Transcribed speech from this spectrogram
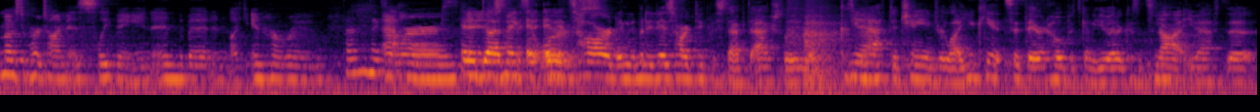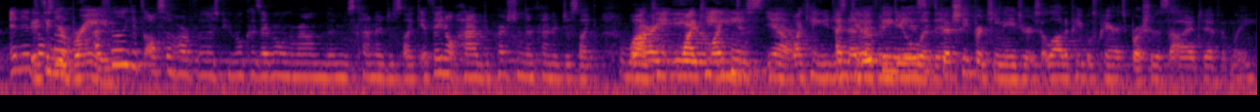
Most of her time is sleeping in, in the bed and like in her room That makes at it worse. home. and it, just does, makes and, it and it's hard, and but it is hard to take the step to actually, because you Yeah. have to change your life. You can't sit there and hope it's going to get better because it's not. You have to. And it's, it's also, in your brain. I feel like it's also hard for those people because everyone around them is kind of just like if they don't have depression, they're kind of just like Why why, can't you- why can't why you can't- just yeah, yeah. why can't you just Another get up thing and deal is, with it? especially for teenagers, a lot of people's parents brush it aside. Definitely,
